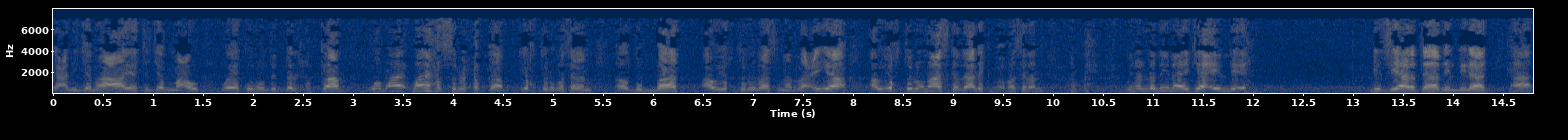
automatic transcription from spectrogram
يعني جماعة يتجمعوا ويكونوا ضد الحكام وما ما يحصلوا الحكام. يقتلوا مثلا ضباط أو يقتلوا ناس من الرعية أو يقتلوا ناس كذلك مثلا من الذين جائين لزيارة هذه البلاد ها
